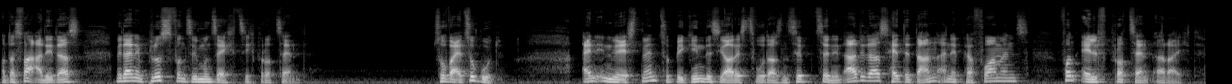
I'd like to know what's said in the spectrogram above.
Und das war Adidas mit einem Plus von 67% So weit, so gut. Ein Investment zu Beginn des Jahres 2017 in Adidas hätte dann eine Performance von 11% erreicht.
